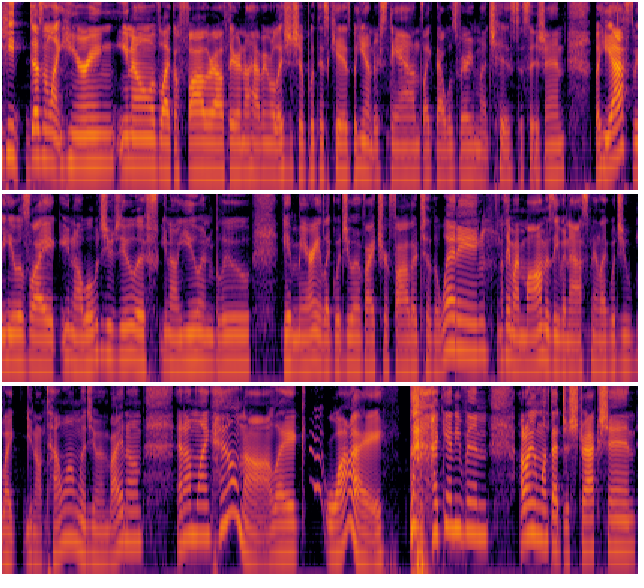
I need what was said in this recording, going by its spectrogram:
he doesn't like hearing, you know, of like a father out there not having a relationship with his kids, but he understands like that was very much his decision. But he asked me, he was like, you know, what would you do if, you know, you and Blue get married? Like, would you invite your father to the wedding? I think my mom has even asked me, like, would you like, you know, tell him? Would you invite him? And I'm like, hell nah. Like, why? I can't even, I don't even want that distraction.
